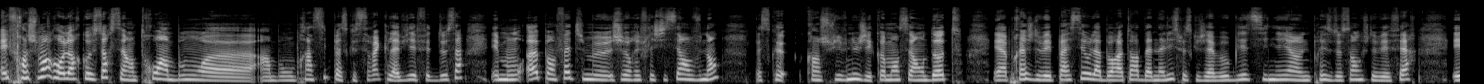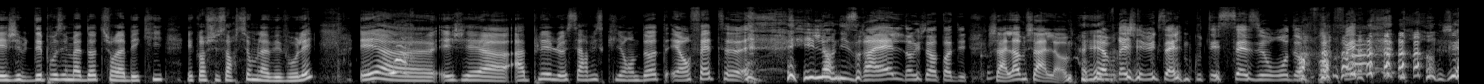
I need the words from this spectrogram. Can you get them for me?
Et franchement, roller coaster, c'est un trop un bon euh, un bon principe parce que c'est vrai que la vie est faite de ça. Et mon up, en fait, je me je réfléchissais en venant parce que quand je suis venue, j'ai commencé en dot et après je devais passer au laboratoire d'analyse parce que j'avais oublié de signer une prise de sang que je devais faire et j'ai déposé ma dot sur la béquille et quand je suis sortie, on me l'avait volée et euh, et j'ai euh, appelé le service client dot et en fait il est en Israël donc j'ai entendu shalom shalom et après j'ai vu que ça allait me coûter 16 euros de forfait. Donc, j'ai.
